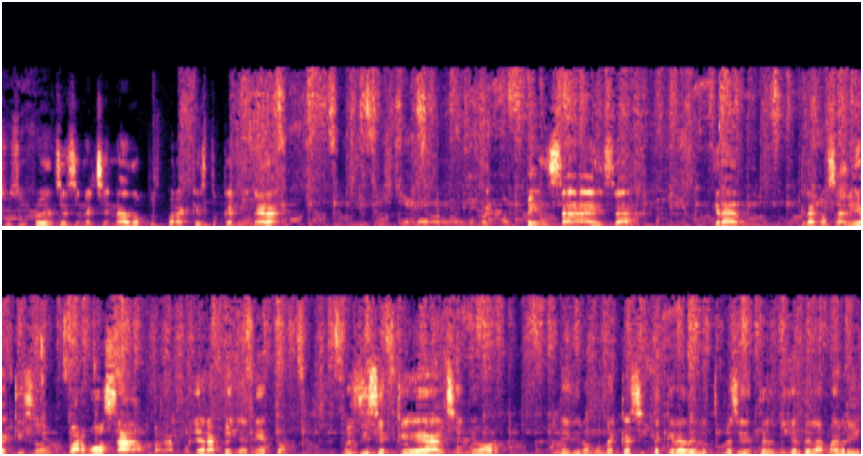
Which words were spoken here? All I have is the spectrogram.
sus influencias en el Senado pues para que esto caminara. Y pues como recompensa a esa gran gran osadía que hizo Barbosa para apoyar a Peña Nieto, pues dicen que al señor le dieron una casita que era del expresidente de Miguel de la Madrid,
